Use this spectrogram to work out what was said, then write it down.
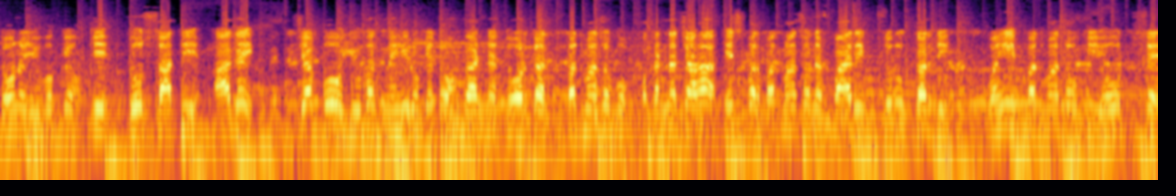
दोनों युवकों के दो साथी आ गए। जब वो युवक नहीं रुके तो होमगार्ड ने दौड़कर बदमाशों को पकड़ना चाहा। इस पर बदमाशों ने फायरिंग शुरू कर दी। वहीं बदमाशों की ओर से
